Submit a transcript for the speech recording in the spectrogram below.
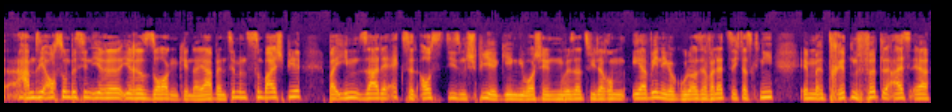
haben sie auch so ein bisschen ihre, ihre Sorgenkinder. Ja, Ben Simmons zum Beispiel, bei ihm sah der Exit aus diesem Spiel gegen die Washington Wizards wiederum eher weniger gut aus. Er verletzt sich das Knie im dritten Viertel, als er,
